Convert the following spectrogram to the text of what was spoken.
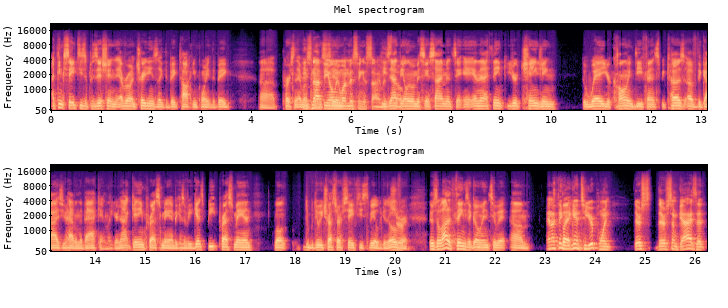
I think safety's a position everyone trading is like the big talking point, the big uh, person that He's not the only one missing assignments. He's not though. the only one missing assignments, and, and then I think you're changing the way you're calling defense because of the guys you have on the back end. Like you're not getting press man because if he gets beat press man, well, do, do we trust our safeties to be able to get over? Sure. There's a lot of things that go into it. Um, And I think But- again, to your point, there's there's some guys that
